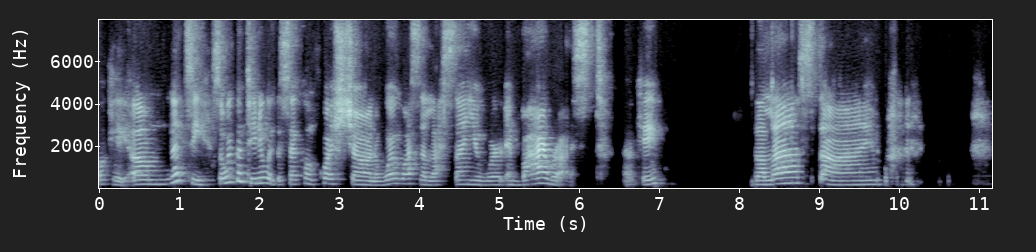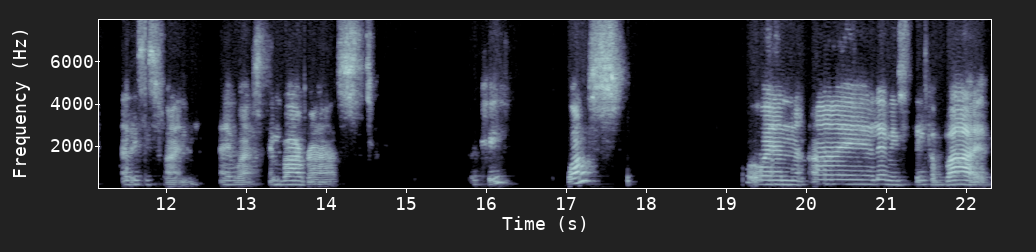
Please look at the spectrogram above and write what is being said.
Okay, um, let's see. So we continue with the second question. When was the last time you were embarrassed? Okay. The last time, uh, this is fun. I was embarrassed. Okay. Was when I, let me think about it.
